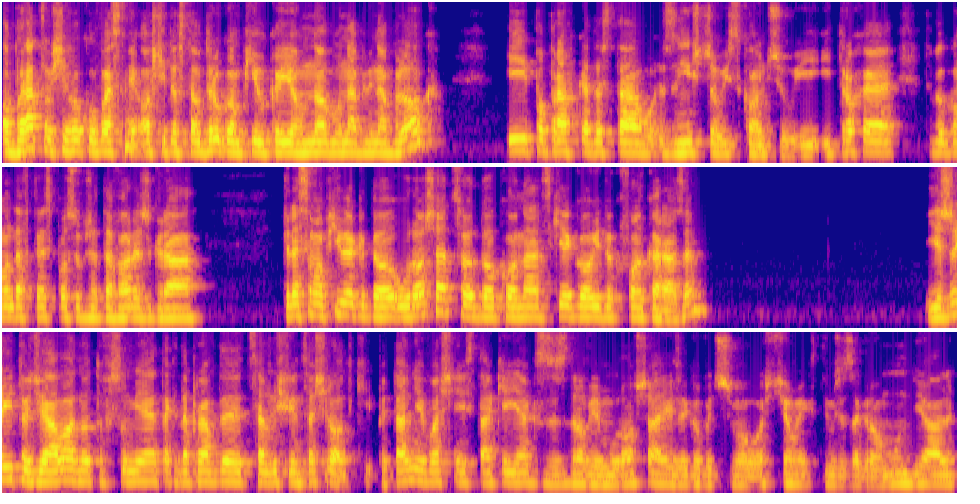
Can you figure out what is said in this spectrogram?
obracał się wokół własnej osi, dostał drugą piłkę ją nogą nabił na blok i poprawkę dostał, zniszczył i skończył. I, i trochę to wygląda w ten sposób, że Tawaresz gra tyle samo piłek do Urosza, co do Konarskiego i do Kwolka razem. Jeżeli to działa, no to w sumie tak naprawdę cel uświęca środki. Pytanie właśnie jest takie, jak ze zdrowiem Urosza, jak z jego wytrzymałością, jak z tym, że zagrał mundial,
